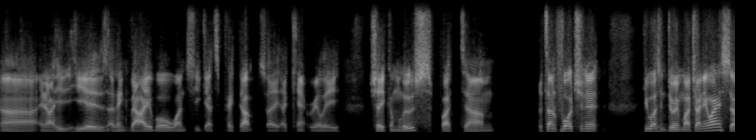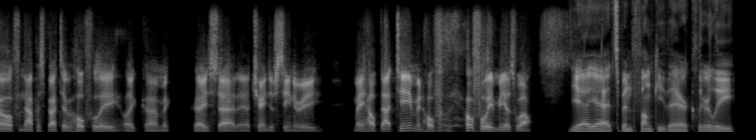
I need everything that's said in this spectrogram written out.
Uh, you know, he, he is, I think, valuable once he gets picked up. So I, I can't really shake him loose. But um, it's unfortunate. He wasn't doing much anyway. So from that perspective, hopefully, like uh, McVay said, a change of scenery may help that team and hopefully hopefully me as well. Yeah, yeah, it's been funky there. Clearly,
